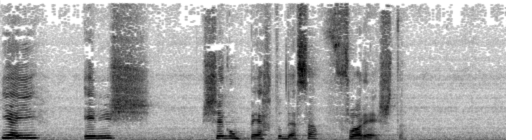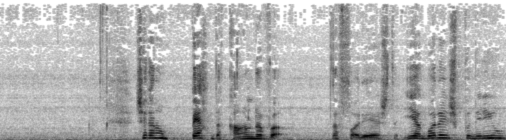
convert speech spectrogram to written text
E aí eles chegam perto dessa floresta. Chegaram perto da Kandava, da floresta, e agora eles poderiam,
